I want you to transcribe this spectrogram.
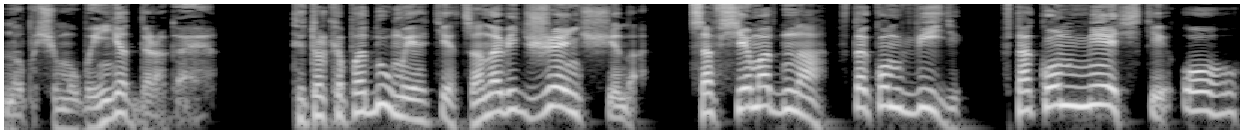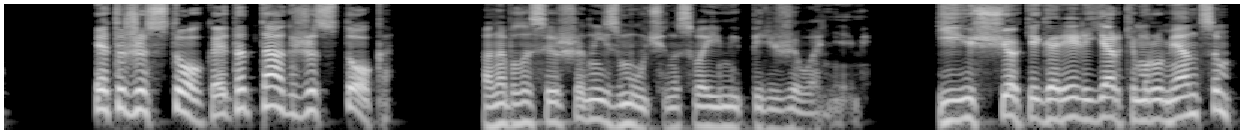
Но почему бы и нет, дорогая? Ты только подумай, отец, она ведь женщина, совсем одна, в таком виде, в таком месте. О, это жестоко, это так жестоко. Она была совершенно измучена своими переживаниями. Ее щеки горели ярким румянцем,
